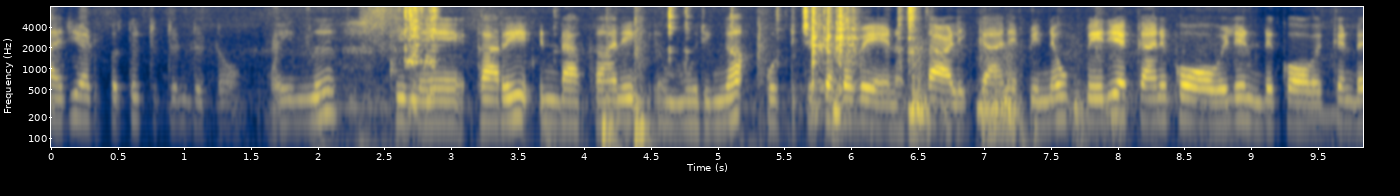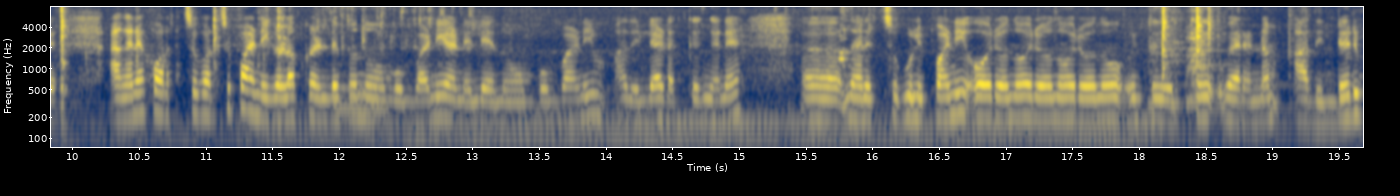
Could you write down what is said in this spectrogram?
അരി അടുപ്പത്തിട്ടിട്ടുണ്ട് കേട്ടോ ഇന്ന് പിന്നെ കറി ഉണ്ടാക്കാൻ മുരിങ്ങ പൊട്ടിച്ചിട്ടൊക്കെ വേണം താളിക്കാൻ പിന്നെ ഉപ്പേരി വെക്കാൻ കോവലുണ്ട് കോവയ്ക്കുണ്ട്. അങ്ങനെ കുറച്ച് കുറച്ച് പണികളൊക്കെ ഉണ്ട് ഇപ്പോൾ നോമ്പും പണിയാണല്ലേ. നോമ്പും പണിയും അതിന്റെ ഇടയ്ക്ക് ഇങ്ങനെ നനച്ചു കുളിപ്പണി ഓരോന്ന് ഓരോന്ന് ഓരോന്ന് തീർത്ത് വരണം. അതിന്റെ ഒരു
